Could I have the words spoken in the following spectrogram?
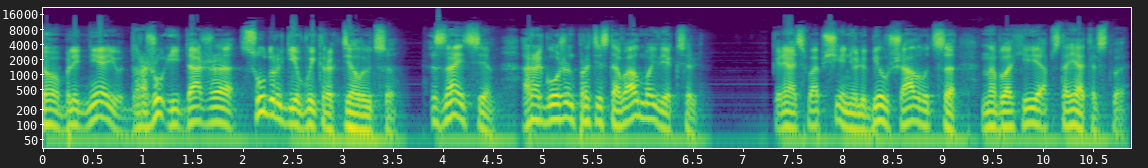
то бледнею, дрожу и даже судороги в икрах делаются. Знаете, Рогожин протестовал мой вексель. Князь вообще не любил жаловаться на плохие обстоятельства.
